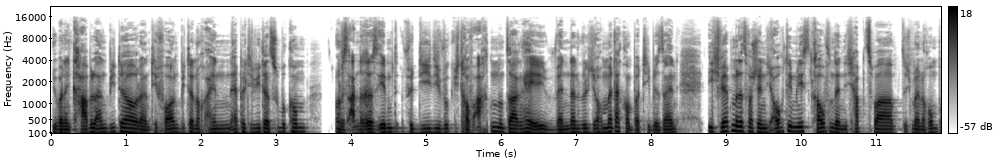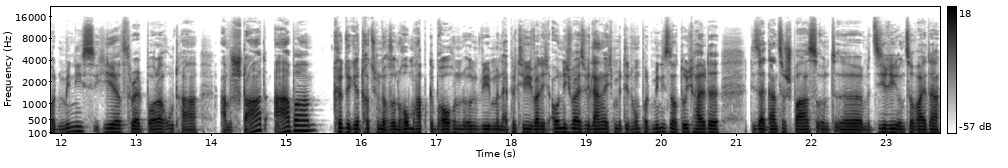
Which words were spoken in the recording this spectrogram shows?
über einen Kabelanbieter oder einen TV-Anbieter noch einen Apple TV dazu bekommen, und das andere ist eben für die, die wirklich drauf achten und sagen, hey, wenn, dann will ich auch Meta-kompatibel sein. Ich werde mir das wahrscheinlich auch demnächst kaufen, denn ich habe zwar durch meine HomePod Minis hier Thread Border Router am Start, aber könnte ja trotzdem noch so einen Home Hub gebrauchen, irgendwie mit Apple TV, weil ich auch nicht weiß, wie lange ich mit den HomePod Minis noch durchhalte. Dieser ganze Spaß und äh, mit Siri und so weiter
